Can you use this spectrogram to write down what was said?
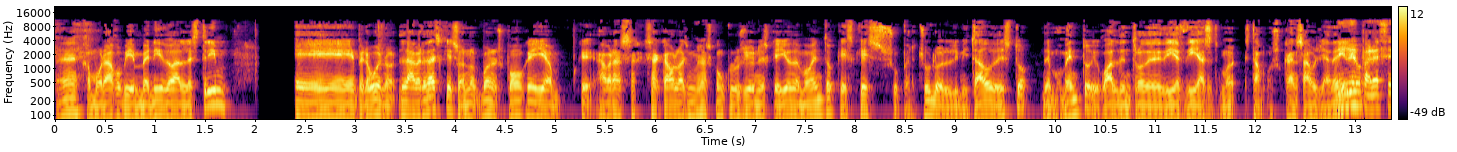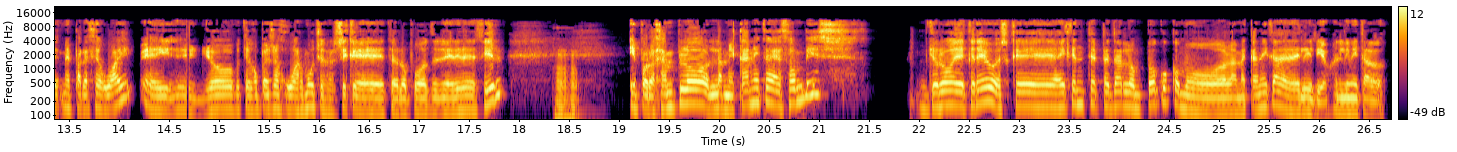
Eh, Jamurago, bienvenido al stream. Eh, pero bueno, la verdad es que eso, ¿no? bueno, supongo que ya que habrás sacado las mismas conclusiones que yo de momento, que es que es súper chulo el limitado de esto, de momento, igual dentro de 10 días estamos cansados ya de A mí ello. me parece, me parece guay. eh, yo tengo pensado jugar muchos, así que te lo puedo decir. Ujú. Y por ejemplo, la mecánica de zombies, yo lo que creo es que hay que interpretarlo un poco como la mecánica de delirio, el limitado.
